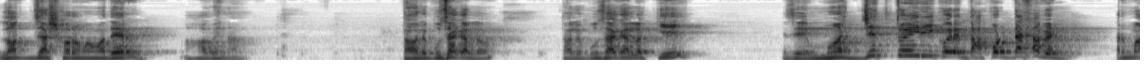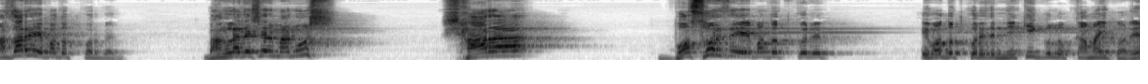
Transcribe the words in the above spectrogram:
লজ্জা, শরম আমাদের হবে না। তাহলে বোঝা গেল, তাহলে বোঝা গেল কি? যে মসজিদ তৈরি করে দাপট দেখাবেন আর মাজারে এবাদত করবেন। বাংলাদেশের মানুষ সারা বছর যে এবাদত করে এবাদত করে যে নেকিগুলো কামাই করে,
